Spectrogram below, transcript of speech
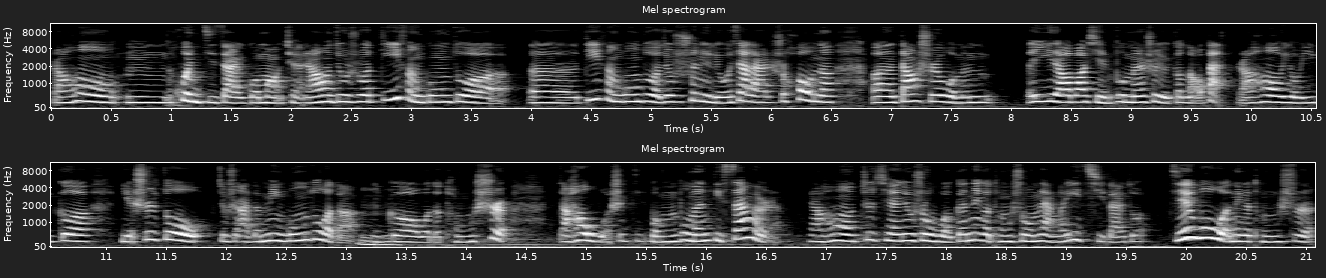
然后嗯，混迹在国贸圈。然后就是说第一份工作，呃，第一份工作就是顺利留下来之后呢，嗯，当时我们。呃医疗保险部门是有一个老板，然后有一个也是做就是 admin 工作的嗯一个我的同事，然后我是第我们部门第三个人。然后之前就是我跟那个同事，我们两个一起来做。结果我那个同事，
